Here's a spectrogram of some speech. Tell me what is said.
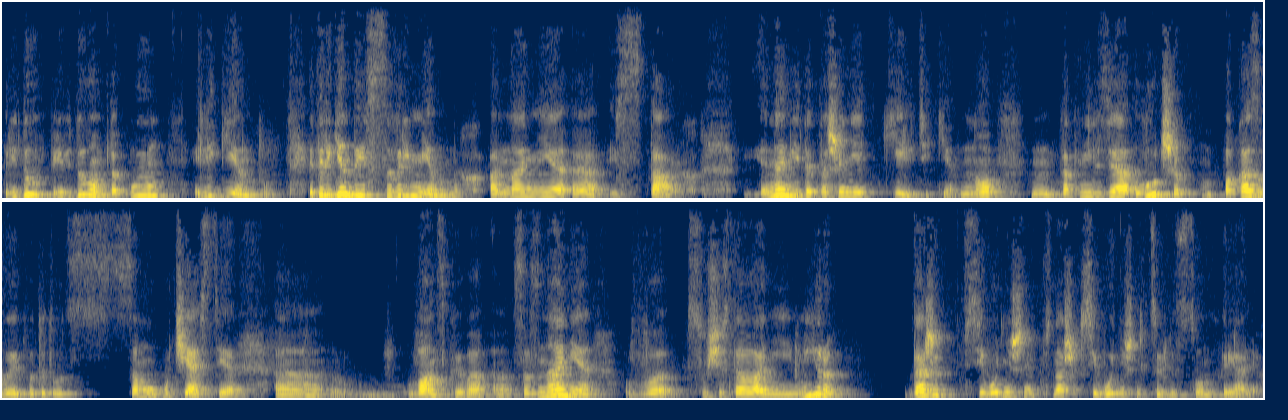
приведу, приведу вам такую легенду. Это легенда из современных, она не э, из старых. Она имеет отношение к кельтике, но как нельзя лучше показывает вот это вот само участие э, ванского сознания в существовании мира даже в, сегодняшних, в наших сегодняшних цивилизационных реалиях.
